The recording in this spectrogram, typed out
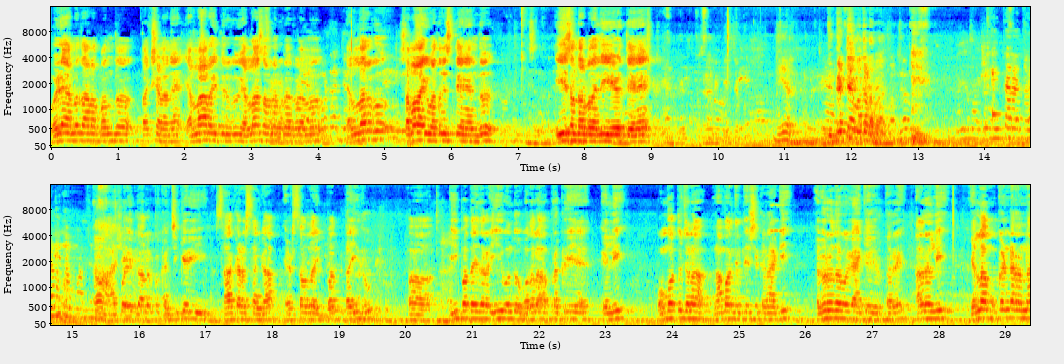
ಒಳ್ಳೆ ಅನುದಾನ ಬಂದ ತಕ್ಷಣನೇ ಎಲ್ಲ ರೈತರಿಗೂ ಎಲ್ಲಾ ಸೌಲಭ್ಯಗಳನ್ನು ಎಲ್ಲರಿಗೂ ಸಮನಾಗಿ ಒದಗಿಸ್ತೇನೆ ಎಂದು ಈ ಸಂದರ್ಭದಲ್ಲಿ ಹೇಳುತ್ತೇನೆ. ಹಾ, ಆಶ್ರಯ ತಾಲೂಕು ಕಂಚಿಕೇರಿ ಸಹಕಾರ ಸಂಘ ಎರಡ್ ಸಾವಿರದ ಇಪ್ಪತ್ತೈದು ಇಪ್ಪತ್ತೈದರ ಈ ಒಂದು ಮೊದಲ ಪ್ರಕ್ರಿಯೆಯಲ್ಲಿ ಒಂಬತ್ತು ಜನ ನಾಮನಿರ್ದೇಶಕರಾಗಿ ಅವಿರೋಧವಾಗಿ ಆಯ್ಕೆಯಾಗಿರ್ತಾರೆ. ಅದರಲ್ಲಿ ಎಲ್ಲ ಮುಖಂಡರನ್ನ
